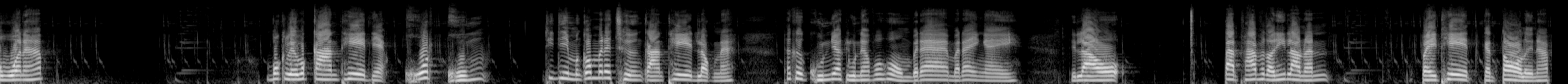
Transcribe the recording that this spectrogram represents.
ตัวนะครับ บอกเลยว่าการเทศเนี่ยโคตรคุ้ม ที่จริงมันก็ไม่ได้เชิงการเทศหรอกนะ ถ้าเกิดคุณอยากรู้นะว่าผมไปได้มาได้ยังไงเดี๋ยวเราตัดภาพไปตอนที่เรานั้น ไปเทศกันต่อเลยนะครับ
